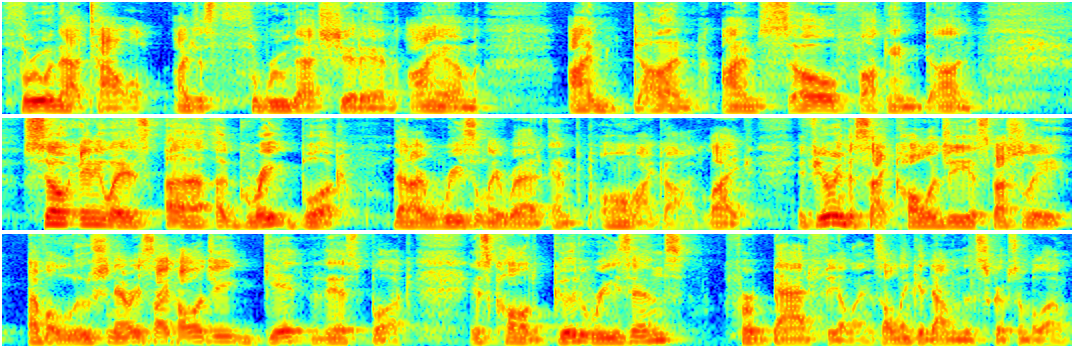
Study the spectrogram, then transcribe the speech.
threw in that towel. I just threw that shit in. I am, I'm done. I'm so fucking done. So anyways, uh, a great book that I recently read and oh my God, like if you're into psychology, especially evolutionary psychology, get this book. It's called Good Reasons for Bad Feelings. I'll link it down in the description below.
